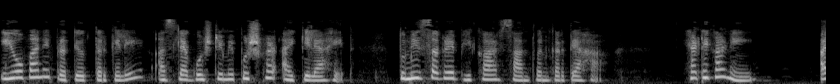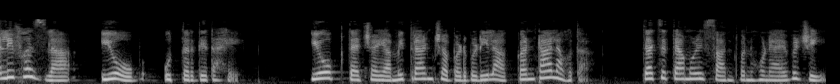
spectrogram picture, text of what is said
योबाने प्रत्युत्तर केले असल्या गोष्टी मी पुष्कळ ऐकल्या आहेत. तुम्ही सगळे भिकार सांत्वन करते आहात ह्या ठिकाणी अलिफजला योब उत्तर देत आहे. योब त्याच्या या मित्रांच्या बडबडीला कंटाळला होता. त्याचे त्यामुळे सांत्वन होण्याऐवजी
